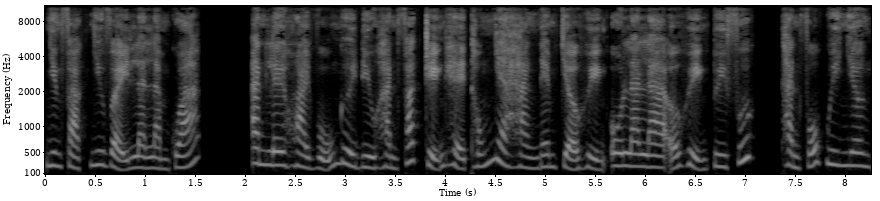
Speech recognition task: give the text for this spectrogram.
nhưng phạt như vậy là làm quá. Anh Lê Hoài Vũ người điều hành phát triển hệ thống nhà hàng nem chợ huyện Ô La La ở huyện Tuy Phước, thành phố Quy Nhơn,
